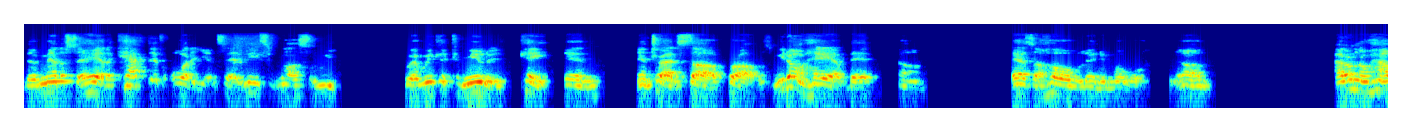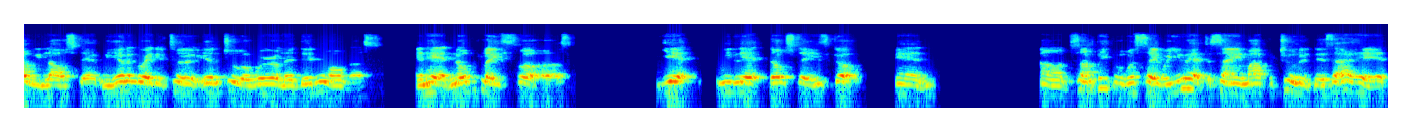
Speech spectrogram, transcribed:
the minister had a captive audience at least once a week where we could communicate and, and try to solve problems. We don't have that um, as a whole anymore. Um, I don't know how we lost that. We integrated to, into a world that didn't want us and had no place for us. Yet we let those things go. And uh, some people will say, well, you had the same opportunities I had.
